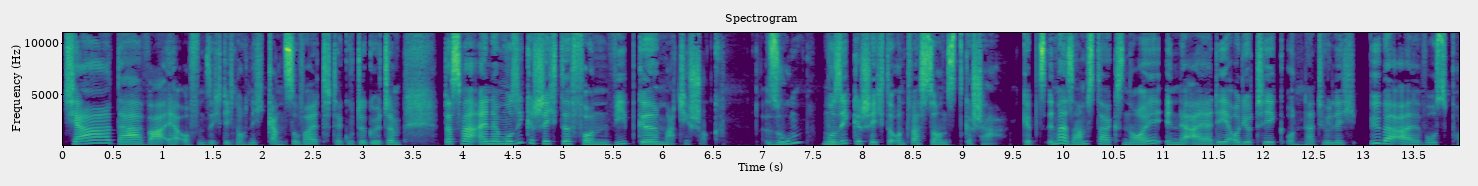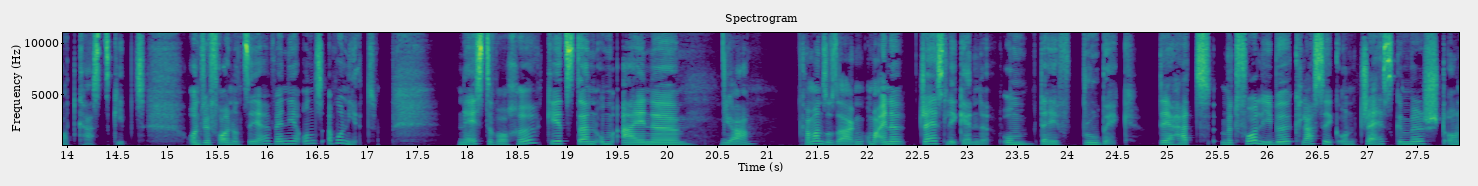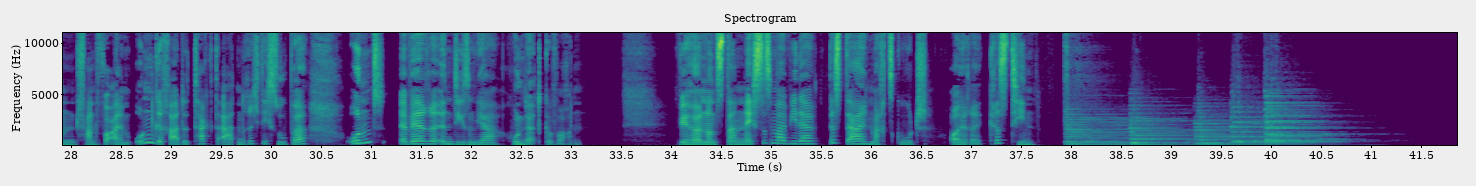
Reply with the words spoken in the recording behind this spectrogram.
Tja, da war er offensichtlich noch nicht ganz so weit, der gute Goethe. Das war eine Musikgeschichte von Wiebke Matischok. Zoom, Musikgeschichte und was sonst geschah. Gibt's immer samstags neu in der ARD-Audiothek und natürlich überall, wo es Podcasts gibt. Und wir freuen uns sehr, wenn ihr uns abonniert. Nächste Woche geht's dann um eine, ja, kann man so sagen, um eine Jazzlegende, um Dave Brubeck. Der hat mit Vorliebe Klassik und Jazz gemischt und fand vor allem ungerade Taktarten richtig super. Und er wäre in diesem Jahr 100 geworden. Wir hören uns dann nächstes Mal wieder. Bis dahin macht's gut. Eure Christine.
